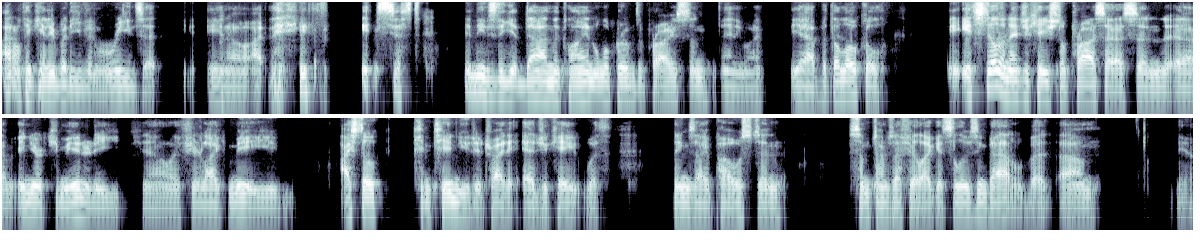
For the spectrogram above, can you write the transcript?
I don't think anybody even reads it. You know, I, it's just it needs to get done. The client will approve the price, and anyway, yeah. But the local, it's still an educational process, and uh, in your community, you know, if you're like me, I still continue to try to educate with things I post, and sometimes I feel like it's a losing battle. But um, Yeah.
